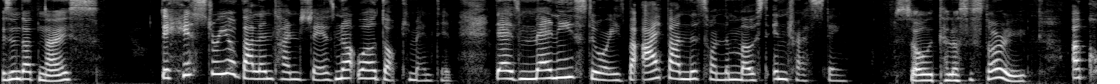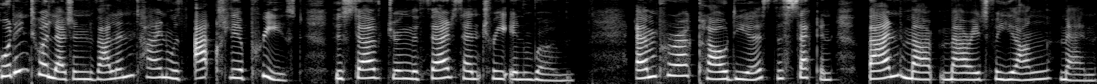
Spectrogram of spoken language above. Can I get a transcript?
Isn't that nice? The history of Valentine's Day is not well documented. There's many stories, but I found this one the most interesting. So tell us a story. According to a legend, Valentine was actually a priest who served during the 3rd century in Rome. Emperor Claudius II banned mar- marriage for young men,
